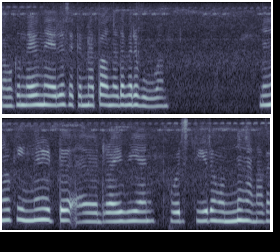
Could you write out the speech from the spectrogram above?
നമുക്ക് എന്തായാലും നേരെ സെക്കൻഡ് മാപ്പ് അന്നിടം വരെ പോവാം. നിങ്ങൾക്ക് ഇങ്ങനെ ഇട്ട് ഡ്രൈവ് ചെയ്യാൻ ഒരു സ്ഥിരം ഒന്നും കാണാതെ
